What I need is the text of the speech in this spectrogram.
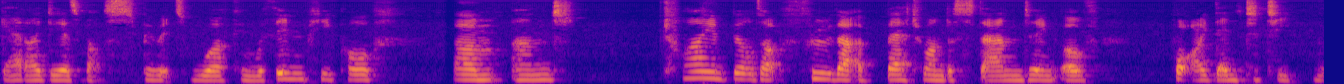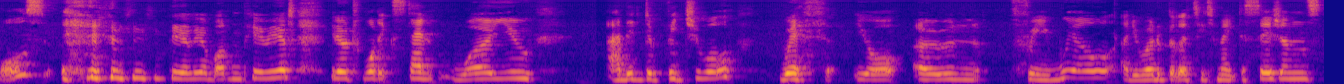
get ideas about spirits working within people um, and try and build up through that a better understanding of what identity was in the earlier modern period. You know, to what extent were you an individual with your own free will and your own ability to make decisions,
